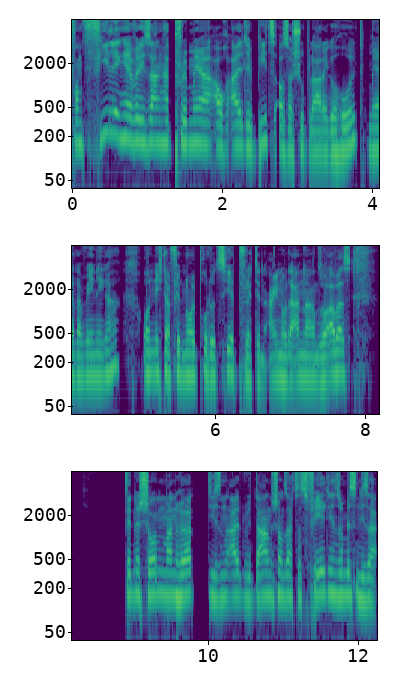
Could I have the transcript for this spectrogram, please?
vom Feeling her würde ich sagen, hat Premiere auch alte Beats aus der Schublade geholt, mehr oder weniger, und nicht dafür neu produziert, vielleicht den einen oder anderen so. Aber es ich finde schon, man hört diesen alten, wie Dan schon sagt, es fehlt ihnen so ein bisschen dieser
